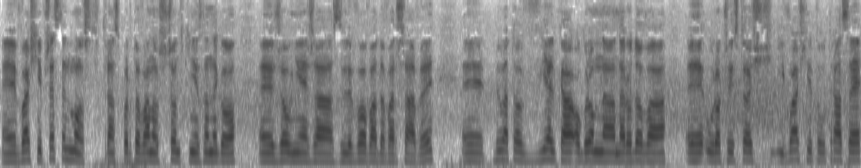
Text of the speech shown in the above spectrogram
e, właśnie przez ten most transportowano szczątki nieznanego e, żołnierza z Lwowa do Warszawy. E, Była to wielka, ogromna narodowa e, uroczystość i właśnie tą trasę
